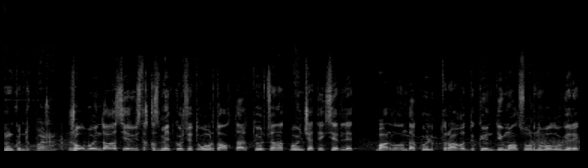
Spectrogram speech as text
мүмкіндік бар. Жол бойындағы сервистік қызмет көрсету орталықтар төрт санат бойынша тексеріледі. Барлығында көлік тұрағы дүкен демалыс орны болу керек.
